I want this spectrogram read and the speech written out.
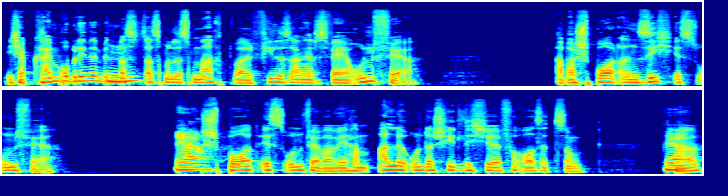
Ich habe kein Problem damit, Mhm. was, dass man das macht, weil viele sagen, das wäre ja unfair. Aber Sport an sich ist unfair. Ja, Sport ist unfair, weil wir haben alle unterschiedliche Voraussetzungen. ja, Ja.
